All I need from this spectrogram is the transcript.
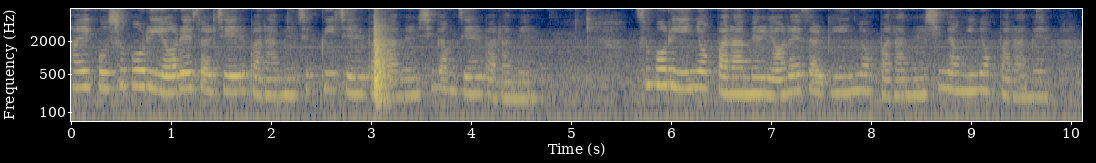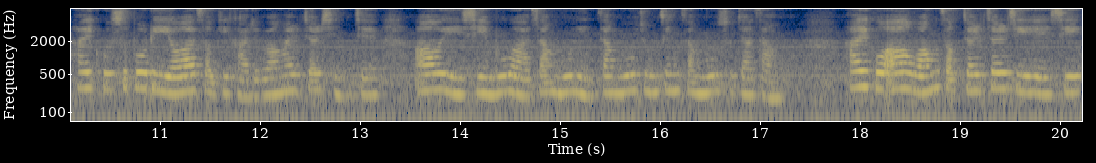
하이고 수보리 열애설 제일 바라밀 즉비 제일 바라밀 심영 제일 바라밀. 수보리 인욕 바라밀 열애설 비인욕 바라밀 심영 인욕 바라밀. 하이고 수보리 여하석이 가리왕 할절 신체. 아의이시 무아상 무인상 무중생상 무수자상. 하이고 아 왕석 절절지혜시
